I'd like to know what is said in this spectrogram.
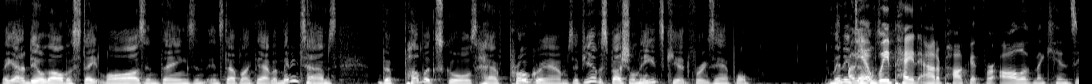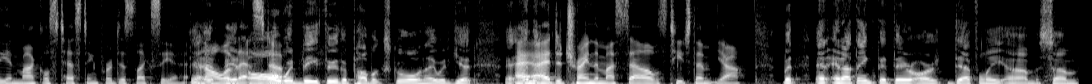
they got to deal with all the state laws and things and, and stuff like that. But many times, the public schools have programs. If you have a special needs kid, for example, many Oh times yeah, we paid out of pocket for all of Mackenzie and Michael's testing for dyslexia and yeah, all it, of it that all stuff. would be through the public school, and they would get. and- I, I had to train them myself, teach them. Yeah, But and, and I think that there are definitely um, some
